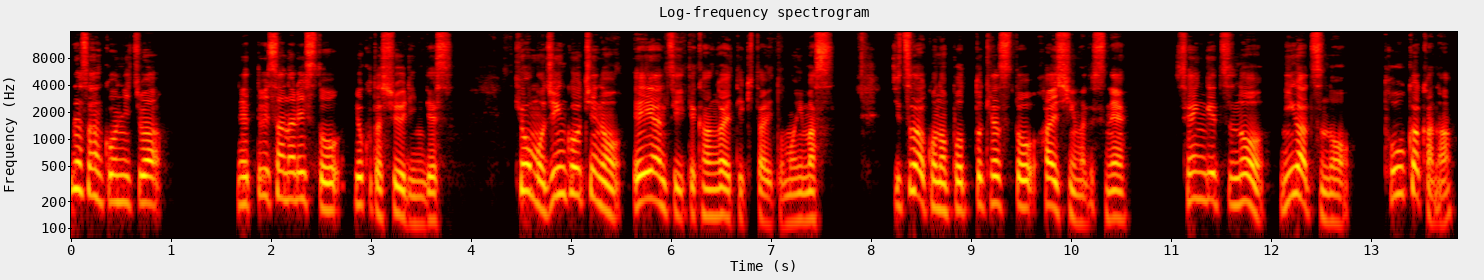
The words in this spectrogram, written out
皆さん、こんにちは。ネットビスアナリスト、横田修林です。今日も人工知能 AI について考えていきたいと思います。実はこのポッドキャスト配信はですね、先月の2月の10日かな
